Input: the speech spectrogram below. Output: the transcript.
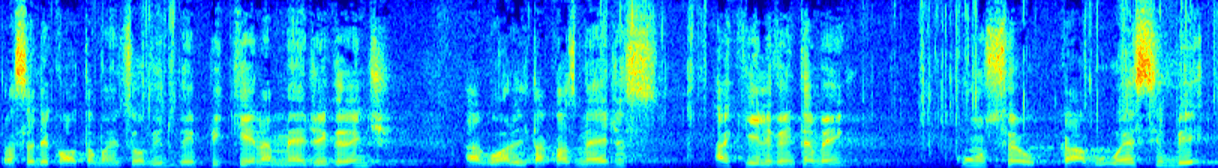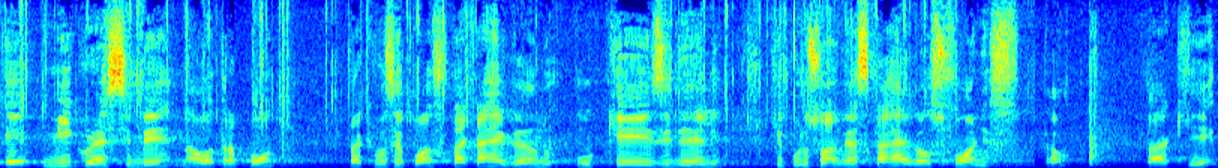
para se adequar ao tamanho do seu ouvido. Vem pequena, média e grande. Agora ele está com as médias. Aqui ele vem também com o seu cabo USB e micro USB na outra ponta para que você possa estar carregando o case dele, que por sua vez carrega os fones. Então, tá aqui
